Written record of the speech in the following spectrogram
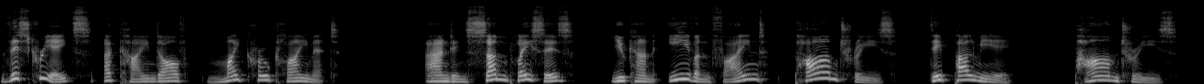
This creates a kind of microclimate. And in some places, you can even find palm trees, des palmiers, palm trees.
